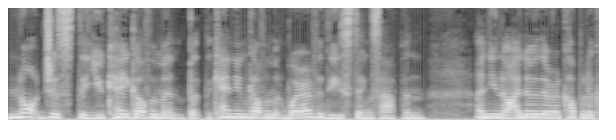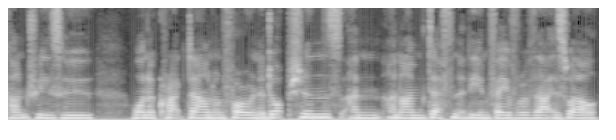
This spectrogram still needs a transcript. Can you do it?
not just the UK government, but the Kenyan government, wherever these things happen? And, you know, I know there are a couple of countries who want to crack down on foreign adoptions, and, and I'm definitely in favour of that as well.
